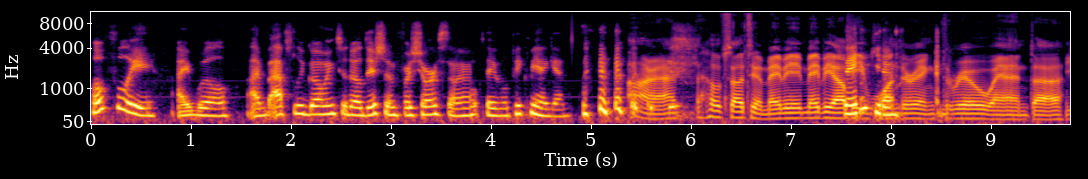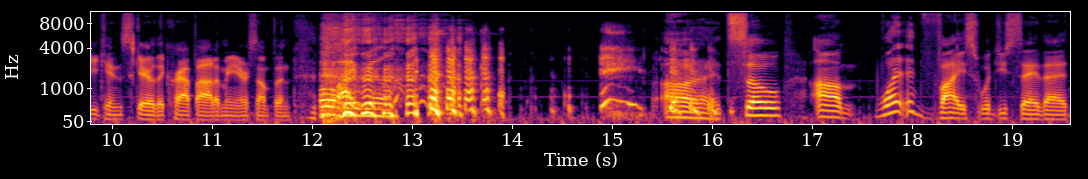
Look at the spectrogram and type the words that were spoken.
Hopefully, I will. I'm absolutely going to the audition for sure. So I hope they will pick me again. All right, I hope so too. Maybe maybe I'll Thank be you. wandering through and uh, you can scare the crap out of me or something. Oh, I will. All right. So, um, what advice would you say that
